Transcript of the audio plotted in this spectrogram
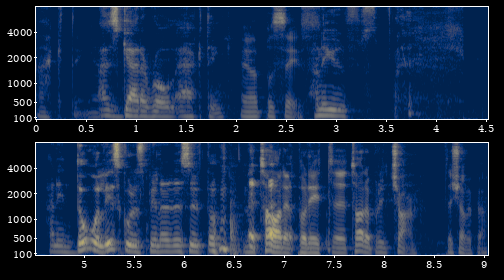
Acting, ja. Has gotta roll acting. ja precis. Han är ju han är en dålig skådespelare dessutom. Men ta det på ditt, eh, ta det på ditt charm. Det kör vi på.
